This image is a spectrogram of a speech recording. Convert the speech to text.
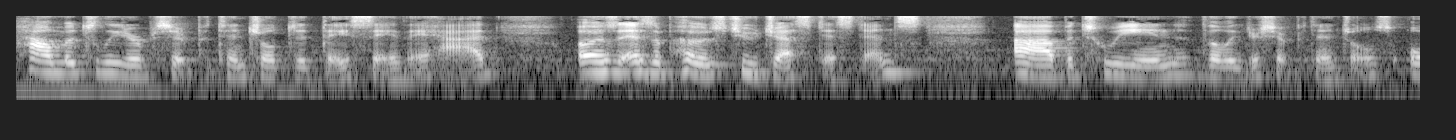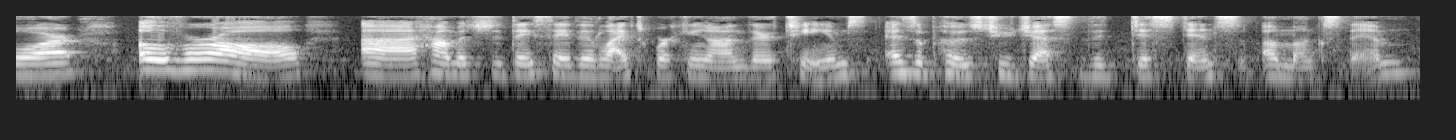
how much leadership potential did they say they had, as, as opposed to just distance uh, between the leadership potentials? Or overall, uh, how much did they say they liked working on their teams, as opposed to just the distance amongst them?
